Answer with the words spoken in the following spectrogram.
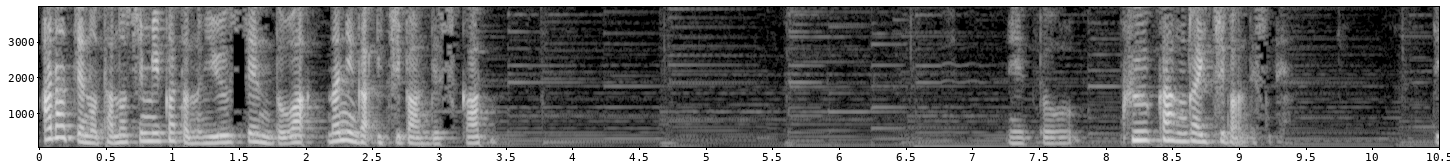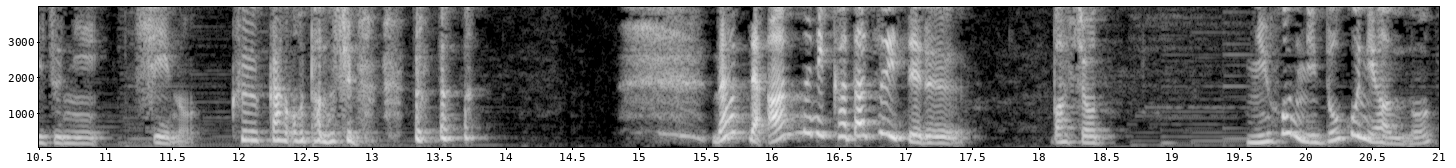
アラチェの楽しみ方の優先度は何が一番ですか？えっ、ー、と、空間が一番ですね。ディズニーシーの空間を楽しむ。だってあんなに片付いてる場所、日本にどこにあんの？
